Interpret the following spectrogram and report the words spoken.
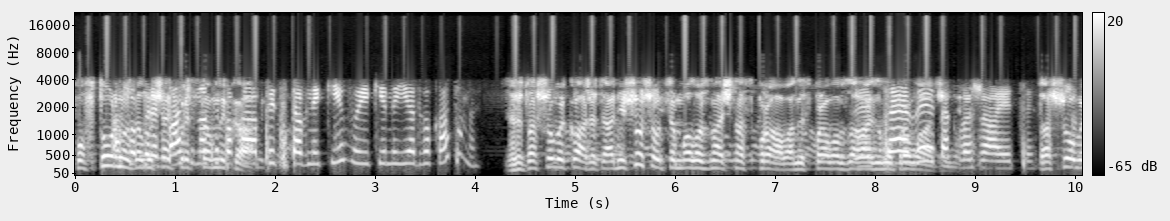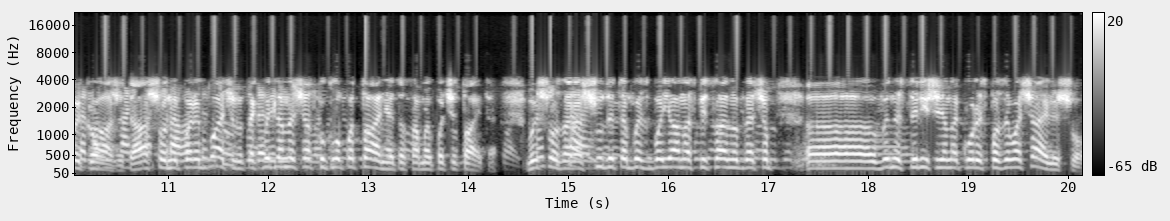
повторно залучати представника. ЦПК представників, які не є адвокатами? Та що ви кажете? А нічого, що це малозначна справа, а не справа в загальному це ви провадженні? так вважаєте. Та що ви кажете? А що не передбачено? Так ви для початку клопотання те саме почитайте. Ви що зараз чудите без бояна спеціально, блядь, щоб е, винести рішення на користь позивача, чи що?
